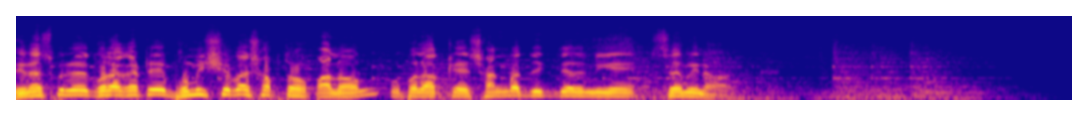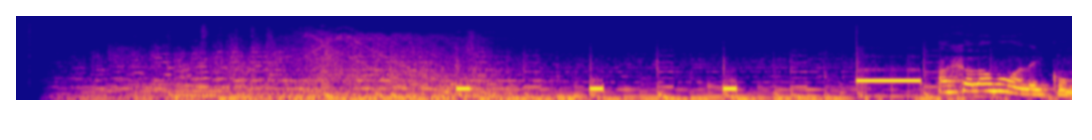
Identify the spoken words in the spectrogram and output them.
দিনাজপুরের ঘোড়াঘাটে ভূমি সেবা সপ্তাহ পালন উপলক্ষে সাংবাদিকদের নিয়ে সেমিনার। আসসালামু আলাইকুম।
